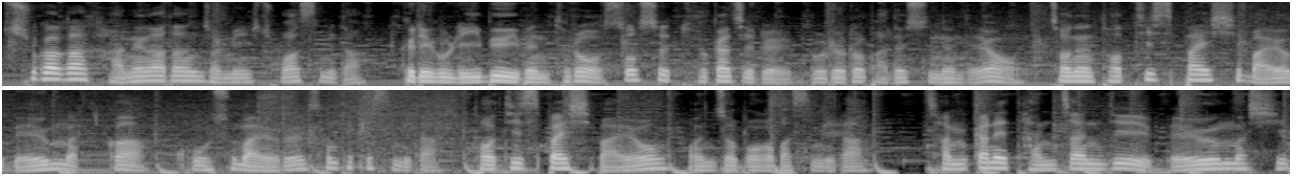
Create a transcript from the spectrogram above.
추가가 가능하다는 점이 좋았습니다. 그리고 리뷰 이벤트로 소스 두 가지를 무료로 받을 수 있는데요. 저는 더티 스파이시 마요 매운맛과 고수 마요를 선택했습니다. 더티 스파이시 마요 먼저 먹어봤습니다. 잠깐의 단짠 뒤 매운맛이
